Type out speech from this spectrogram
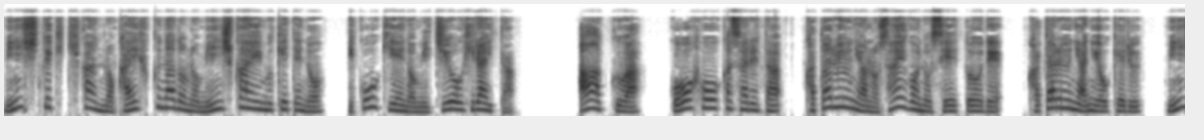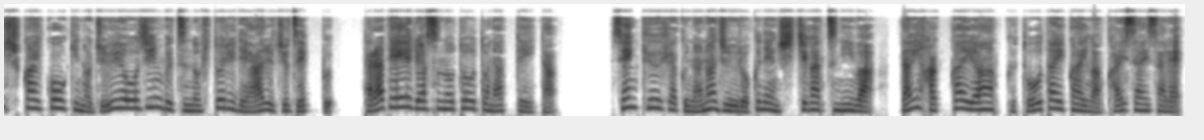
民主的機関の回復などの民主化へ向けての移行期への道を開いた。アークは合法化されたカタルーニャの最後の政党で、カタルーニャにおける民主化移行期の重要人物の一人であるジュゼップ、タラデーリャスの党となっていた。1976年7月には第8回アーク党大会が開催され、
